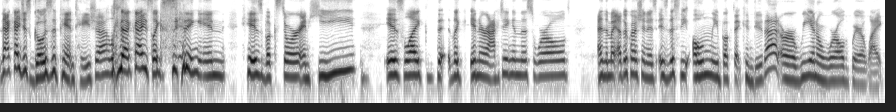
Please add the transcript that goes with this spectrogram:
That guy just goes to Fantasia. Like that guy's like sitting in his bookstore, and he is like the, like interacting in this world. And then my other question is: Is this the only book that can do that, or are we in a world where like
